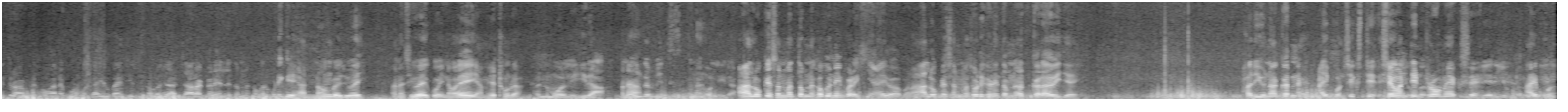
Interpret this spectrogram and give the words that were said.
મિત્રો, આપણે સવારે પૂરમાં ગાયું ગાઈ દીધું ચારા કરે એટલે તમને ખબર પડી ગઈ હા નંગ જ હોય. અને સિવાય કોઈ ન હોય. એ આમ હેઠું રા અનમોલ હીરા. અને અનમોલ હીરા. આ લોકેશનમાં તમને ખબર નહીં પડે ક્યાં આવ્યા પણ આ લોકેશનમાં થોડી ઘણી તમને અટકર આવી જાય. ફર્યું ના કર ને. IPhone sixty seventeen pro max છે. IPhone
